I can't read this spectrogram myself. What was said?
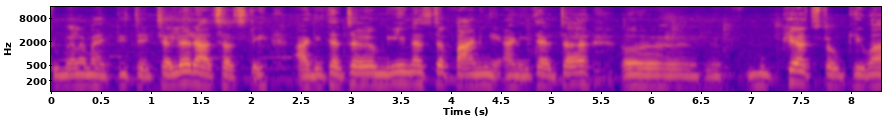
तुम्हाला माहितीच आहे चलरास असते. आणि त्याचं मेन असतं पाणी आणि त्याचा मुख्य असतो किंवा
